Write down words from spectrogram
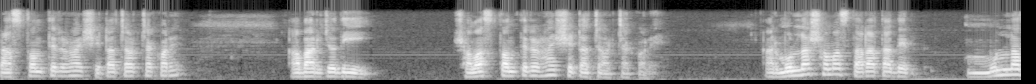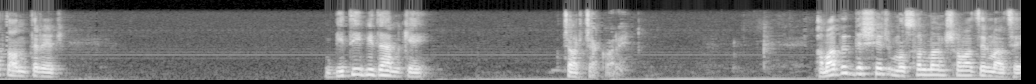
রাজতন্ত্রের হয় সেটা চর্চা করে। আবার যদি সমাজতন্ত্রের হয় সেটা চর্চা করে। আর মোল্লা সমাজ তারা তাদের মোল্লাতন্ত্রের বিধিবিধানকে চর্চা করে। আমাদের দেশের মুসলমান সমাজের মাঝে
